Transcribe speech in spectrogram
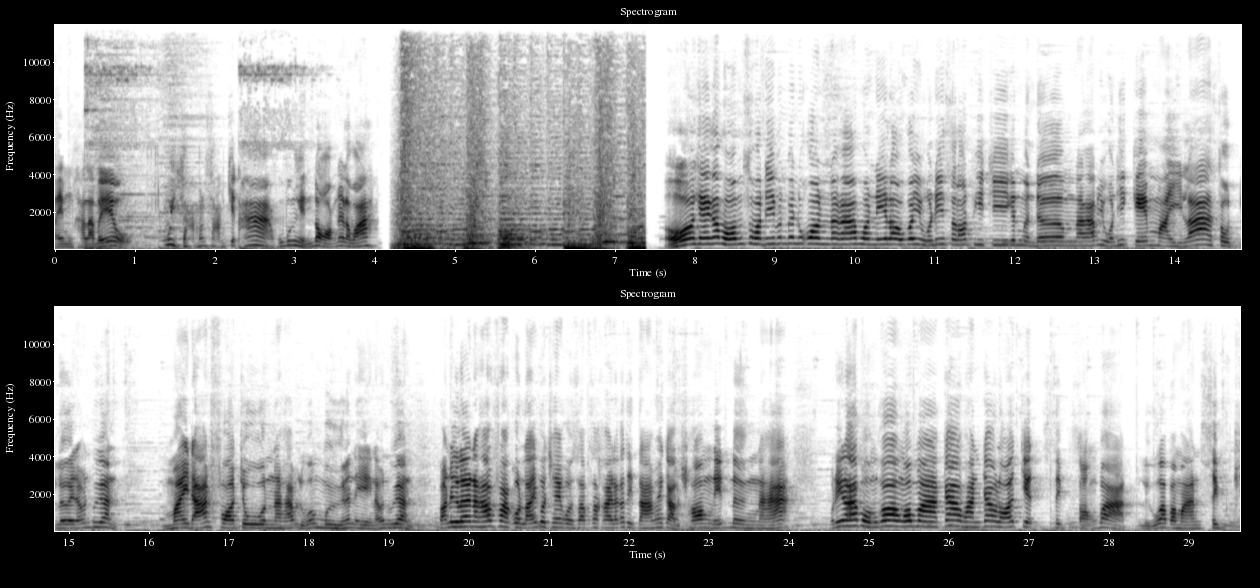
เต็มคาราเบล อุ้ยสามพันสามเจ็ดห้ากูเพิ่งเห็นดอกเนี่ยหรอวะ โอเคครับผม สวัสดีเพื่อนๆทุกคนนะครับ วันนี้เราก็อยู่กันที่สล็อต PG กันเหมือนเดิมนะครับ อยู่กันที่เกมใหม่ล่าสุดเลยนะเพื่อนๆ My Dart Fortune นะครับ หรือว่ามือนั่นเองนะเพื่อนๆก่อนอื่นเลยนะครับ ฝากกดไลค์ กดแชร์ กด Subscribe แล้วก็ติดตามให้กับช่องนิดนึงนะฮะวันนี้นะครับผมก็งบมา 9,972บาท หรือว่าประมาณ 10k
